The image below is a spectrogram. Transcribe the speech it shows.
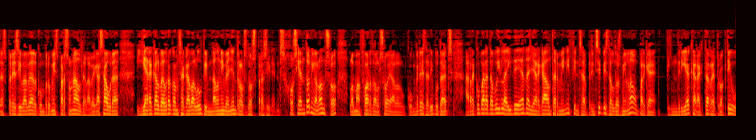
Després hi va haver el compromís personal de la Vega Saura i ara cal veure com s'acaba l'últim del nivell entre els dos presidents. José Antonio Alonso, l'home fort del PSOE al Congrés de Diputats, ha recuperat avui la idea d'allargar el termini fins a principis del 2009, perquè tindria caràcter retroactiu.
